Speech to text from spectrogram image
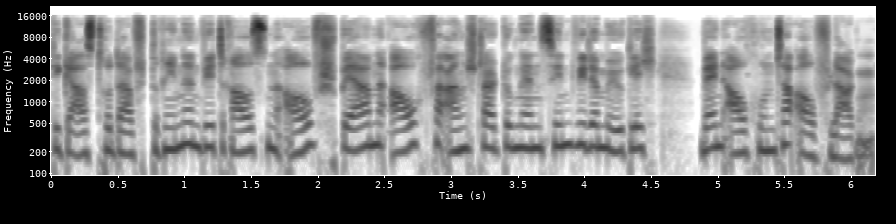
Die Gastro darf drinnen wie draußen aufsperren. Auch Veranstaltungen sind wieder möglich, wenn auch unter Auflagen.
